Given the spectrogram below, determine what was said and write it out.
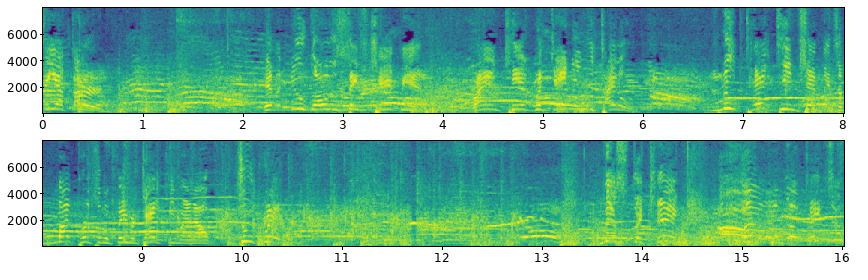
see a third? We have a new Golden States champion, Ryan Kidd, regaining the title. The new tag team champions, and my personal favorite tag team right now, True Grit. Mr. King. Oh, and takes his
